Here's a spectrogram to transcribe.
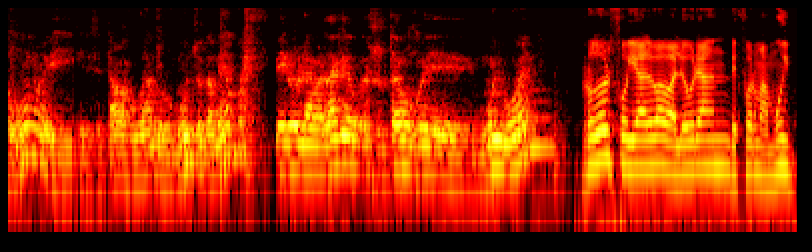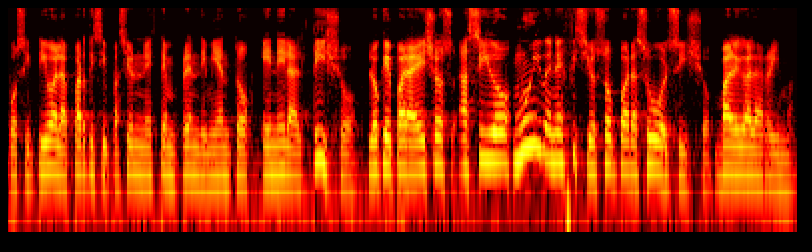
uno y que se estaba jugando mucho también, pues. pero la verdad que el resultado fue muy bueno. Rodolfo y Alba valoran de forma muy positiva la participación en este emprendimiento en el altillo, lo que para ellos ha sido muy beneficioso para su bolsillo, valga la rima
